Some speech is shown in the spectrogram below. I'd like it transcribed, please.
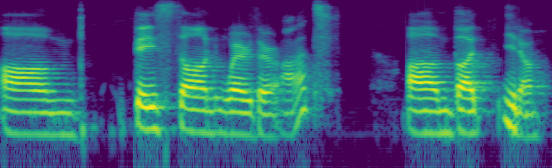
um based on where they're at. Um, but you know,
